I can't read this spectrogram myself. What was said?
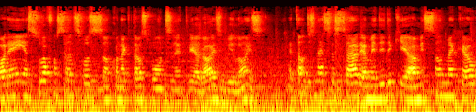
Porém, a sua função de exposição conectar os pontos entre heróis e vilões é tão desnecessária à medida que a missão de McCall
